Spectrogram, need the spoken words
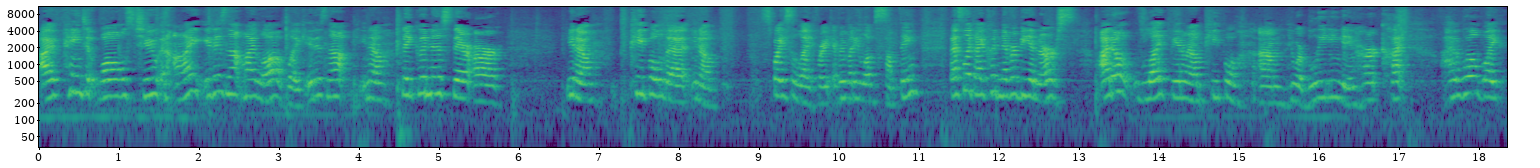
I've painted walls too, and I, it is not my love. Like, it is not, you know, thank goodness there are, you know, people that, you know, spice of life, right? Everybody loves something. That's like I could never be a nurse. I don't like being around people um, who are bleeding, getting hurt, cut. I will like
